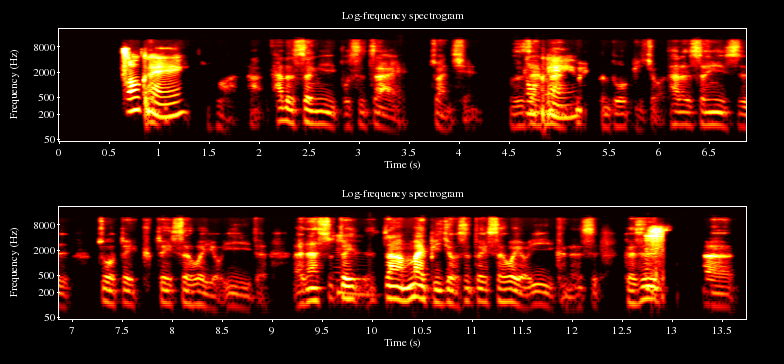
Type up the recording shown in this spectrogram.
OK，哇他他的生意不是在赚钱，不是在卖卖更多啤酒，他的生意是做对对社会有意义的，呃，那是对这样卖啤酒是对社会有意义，可能是，可是呃，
